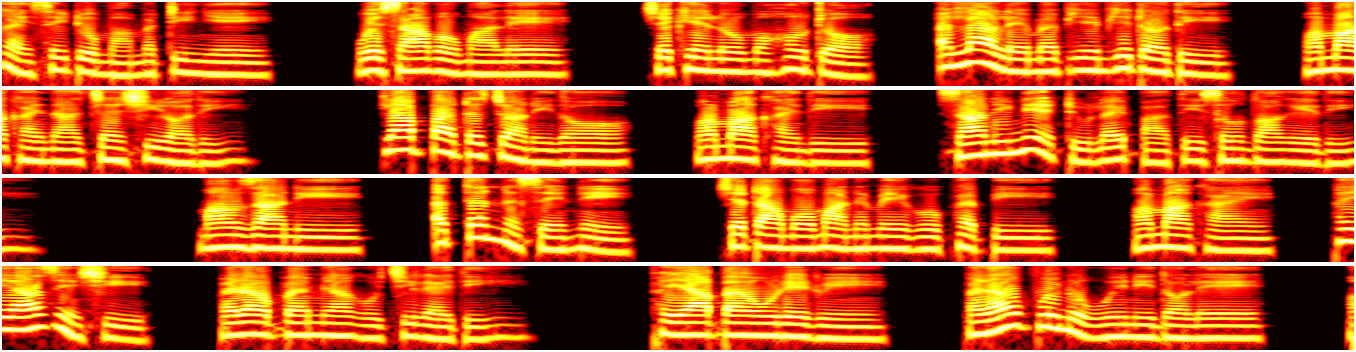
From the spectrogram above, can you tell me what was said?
ခိုင်စိတ်တို့မှမတည်ငြိမ်ဝစ်စားပုံမှလည်းရခင်လိုမဟုတ်တော့အလှလည်းမပြင်းပြစ်တော့သည်မမခိုင်သာကြန့်ရှိတော်သည်လှပတက်ကြွနေသောမမခိုင်သည်ဇာနီနှင့်အတူလိုက်ပါတည်ဆုံးသွားခဲ့သည် မောင်ဇာနီ အသက်20နှစ်ရတောင်ပေါ်မှနာမည်ကိုဖတ်ပြီးမမခိုင်ဖျားစင်ရှိဗရောက်ပန်းများကိုကြည့်လိုက်သည်ဖျားပန်းဦးထဲတွင်ဗရောက်ပွင့်တို့ဝင်နေတော့လဲမ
